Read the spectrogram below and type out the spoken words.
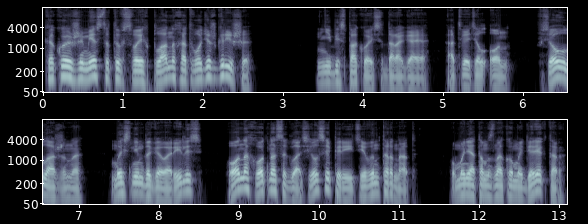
Какое же место ты в своих планах отводишь Грише?» «Не беспокойся, дорогая», — ответил он. «Все улажено. Мы с ним договорились, он охотно согласился перейти в интернат. У меня там знакомый директор,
